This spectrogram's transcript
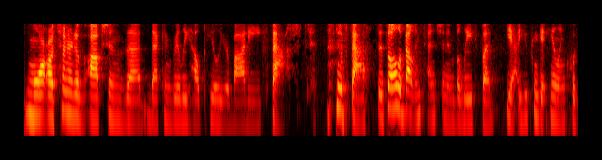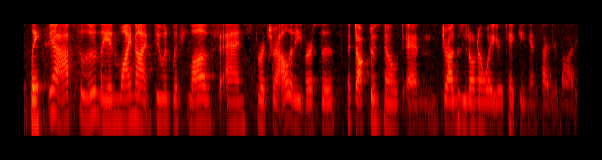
more alternative options that that can really help heal your body fast fast. It's all about intention and belief but yeah you can get healing quickly. Yeah absolutely. And why not do it with love and spirituality versus a doctor's note and drugs? You don't know what you're taking inside your body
